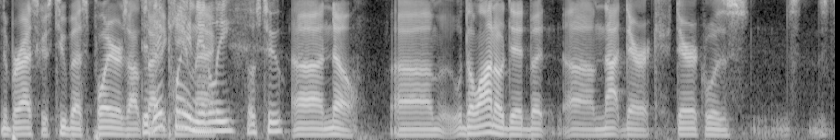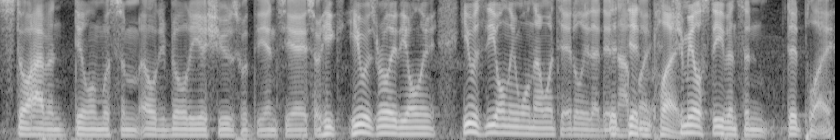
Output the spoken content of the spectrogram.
Nebraska's two best players outside. Did they of play in Italy? Those two? Uh, no, um, Dalano did, but um, not Derek. Derek was still having dealing with some eligibility issues with the NCAA. So he he was really the only he was the only one that went to Italy that did That not didn't play. Shamiel Stevenson did play.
